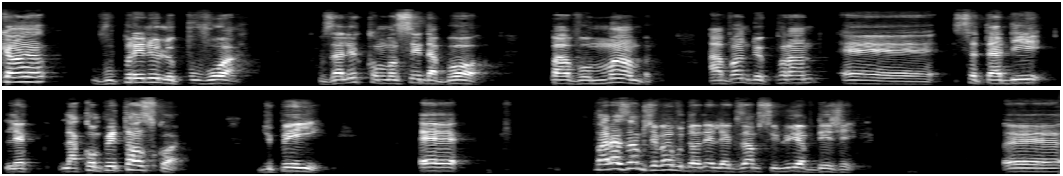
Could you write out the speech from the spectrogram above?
quand vous prenez le pouvoir, vous allez commencer d'abord par vos membres avant de prendre, euh, c'est-à-dire la compétence quoi, du pays. Et, par exemple, je vais vous donner l'exemple sur l'UFDG. Euh,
